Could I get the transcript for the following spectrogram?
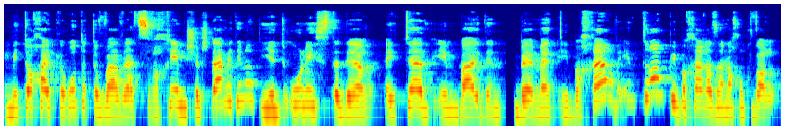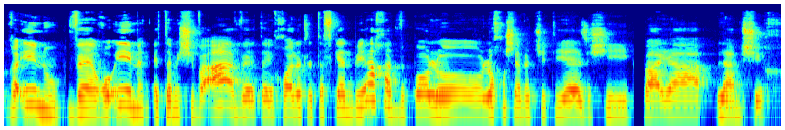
מתוך ההיכרות הטובה והצרכים של שתי המדינות, ידעו להסתדר היטב אם ביידן באמת ייבחר, ואם טראמפ ייבחר אז אנחנו כבר ראינו ורואים את המשוואה ואת היכולת לתפקד ביחד, ופה לא, לא חושבת שתהיה איזושהי בעיה להמשיך.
